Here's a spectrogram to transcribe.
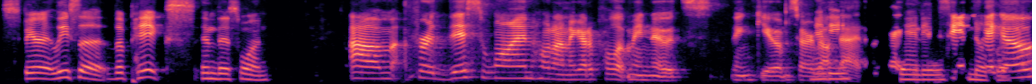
Spirit. Lisa, the picks in this one. Um, for this one, hold on, I got to pull up my notes. Thank you. I'm sorry Andy, about that. Okay. Andy, San Diego,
